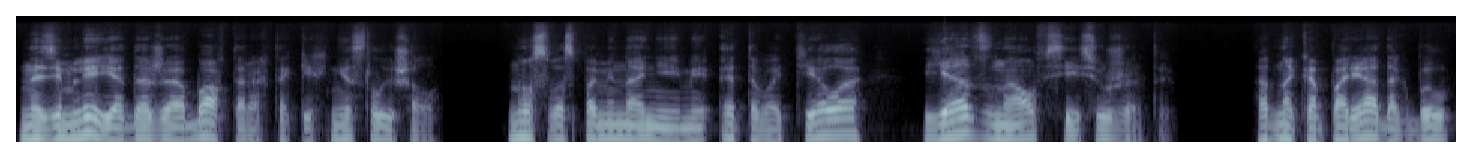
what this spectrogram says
На земле я даже об авторах таких не слышал, но с воспоминаниями этого тела я знал все сюжеты. Однако порядок был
